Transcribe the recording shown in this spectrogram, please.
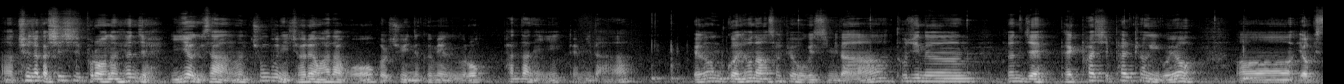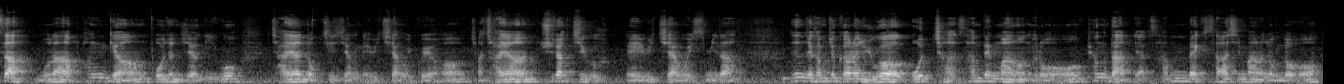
어, 최저가 70%는 현재 2억 이상은 충분히 저렴하다고 볼 수 있는 금액으로 판단이 됩니다. 매각물건 현황 살펴보겠습니다. 토지는 현재 188평이고요. 어, 역사, 문화, 환경 보존 지역이고 자연 녹지 지역 내 위치하고 있고요. 자, 자연 취락지구 내 위치하고 있습니다. 현재 감정가는 6억 5천 3백만 원으로 평당 약 340만 원 정도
